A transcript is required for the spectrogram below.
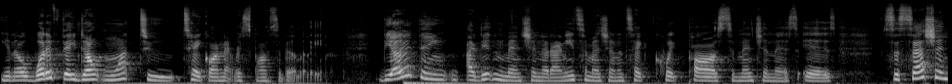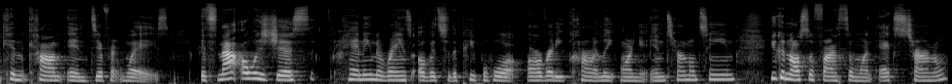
You know, what if they don't want to take on that responsibility? The other thing I didn't mention that I need to mention and take a quick pause to mention this is succession can come in different ways. It's not always just handing the reins over to the people who are already currently on your internal team. You can also find someone external.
